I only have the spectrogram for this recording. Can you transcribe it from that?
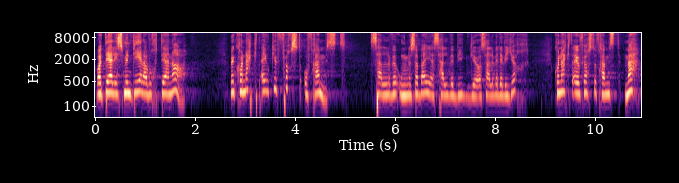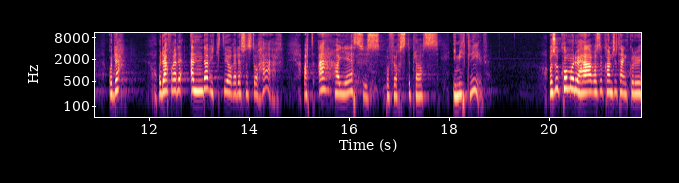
og at det er liksom en del av vårt DNA. Men Connect er jo ikke først og fremst selve ungdomsarbeidet, selve bygget og selve det vi gjør. Connect er jo først og fremst meg og det. Og Derfor er det enda viktigere det som står her, at jeg har Jesus på førsteplass i mitt liv. Og Så kommer du her og så kanskje tenker du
